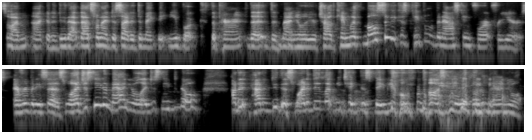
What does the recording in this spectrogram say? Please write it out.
So I'm not going to do that. That's when I decided to make the ebook, the parent, the, the manual your child came with, mostly because people have been asking for it for years. Everybody says, well, I just need a manual. I just need to know how to, how to do this. Why did they let me take this baby home from the hospital without a manual?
